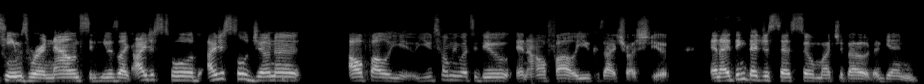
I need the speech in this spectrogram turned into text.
teams were announced, and he was like, "I just told, I just told Jonah, I'll follow you. You tell me what to do, and I'll follow you because I trust you." And I think that just says so much about again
